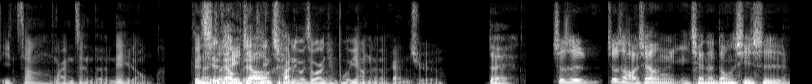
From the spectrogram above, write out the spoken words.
一张完整的内容，跟现在我们在听 串流是完全不一样的感觉了。对，就是就是好像以前的东西是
